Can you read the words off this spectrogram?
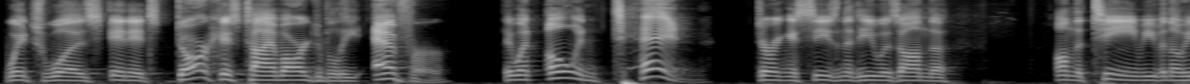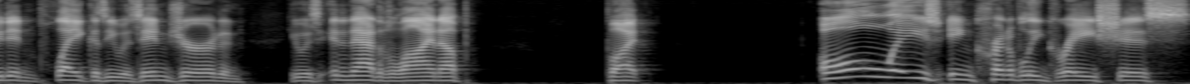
which was in its darkest time, arguably ever. They went 0 10 during a season that he was on the on the team, even though he didn't play because he was injured and he was in and out of the lineup. But always incredibly gracious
